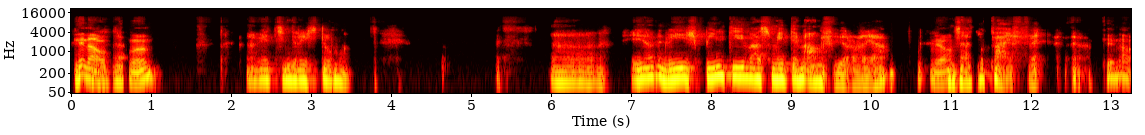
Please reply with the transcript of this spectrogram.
Genau. Also, ja. Da geht es in Richtung äh, irgendwie spielt die was mit dem Anführer, ja. Ja. Und seiner Pfeife. Genau.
